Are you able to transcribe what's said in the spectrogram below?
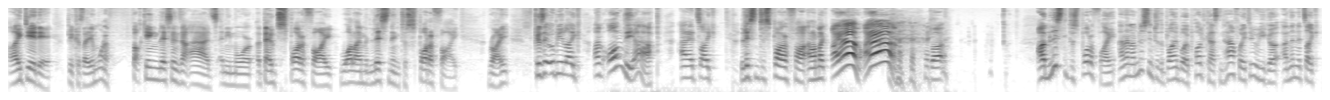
I did it because I didn't want to fucking listen to ads anymore about Spotify while I'm listening to Spotify, right? Because it would be like I'm on the app and it's like listen to Spotify and I'm like I am, I am. but I'm listening to Spotify and then I'm listening to the Blindboy podcast and halfway through he go and then it's like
